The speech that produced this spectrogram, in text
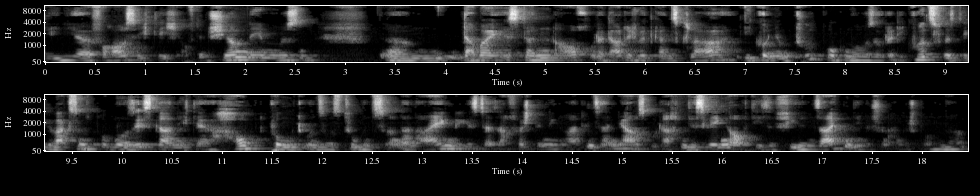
die wir voraussichtlich auf den Schirm nehmen müssen ähm, dabei ist dann auch, oder dadurch wird ganz klar, die Konjunkturprognose oder die kurzfristige Wachstumsprognose ist gar nicht der Hauptpunkt unseres Tuns, sondern eigentlich ist der Sachverständigenrat in seinem Jahresgutachten, deswegen auch diese vielen Seiten, die wir schon angesprochen haben.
